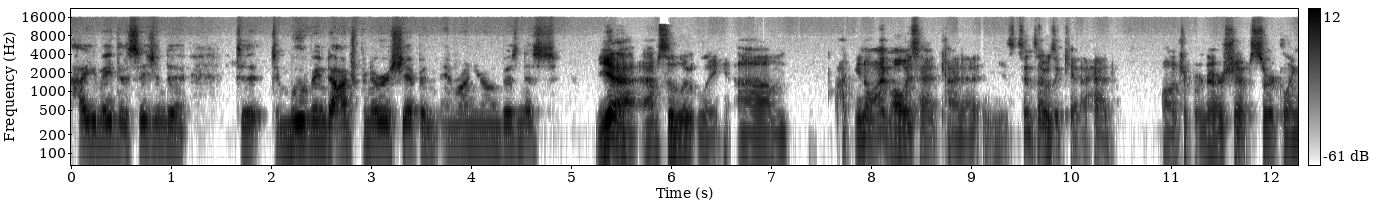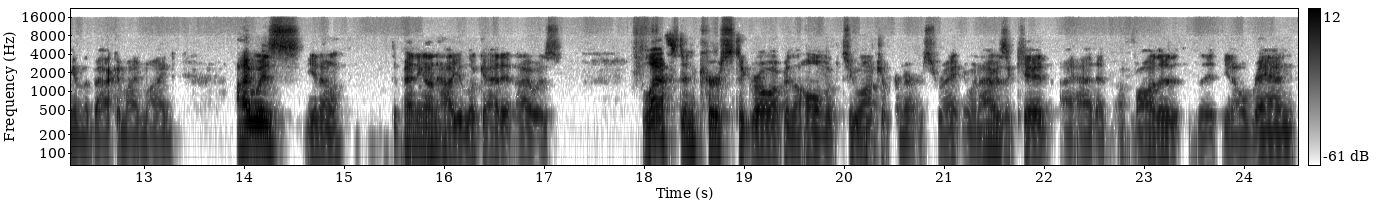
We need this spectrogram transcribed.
how you made the decision to to to move into entrepreneurship and, and run your own business? Yeah, absolutely. Um, you know, I've always had kind of since I was a kid, I had entrepreneurship circling in the back of my mind. I was, you know, depending on how you look at it, I was blessed and cursed to grow up in the home of two entrepreneurs, right? When I was a kid, I had a, a, father that, you know, ran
